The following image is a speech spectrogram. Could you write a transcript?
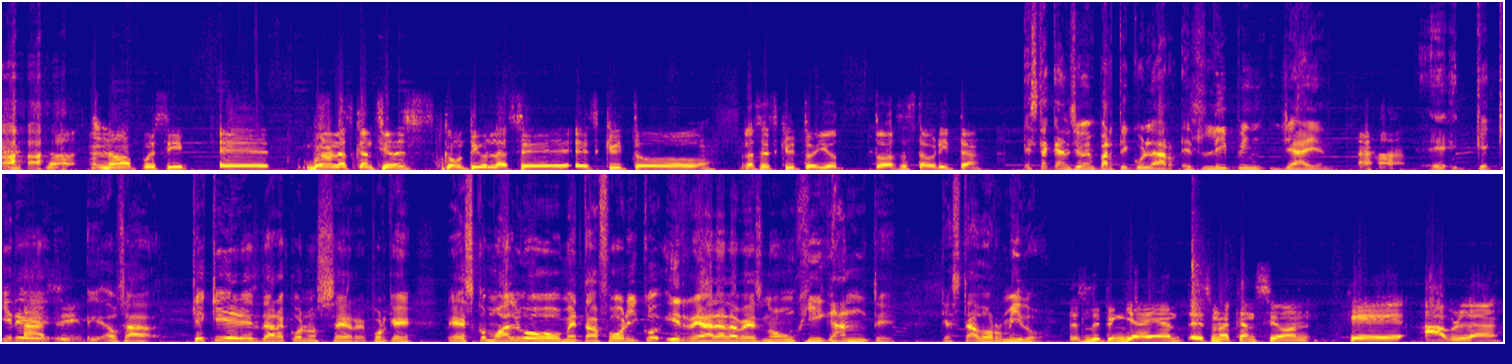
no, pues sí. Eh, bueno, las canciones, como te digo, las he escrito, las he escrito yo todas hasta ahorita. Esta canción en particular, Sleeping Giant. Ajá. Eh, ¿Qué quiere, ah, o sea, qué quieres dar a conocer? Porque es como algo metafórico y real a la vez, ¿no? Un gigante que está dormido. Sleeping Giant es una canción que habla,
